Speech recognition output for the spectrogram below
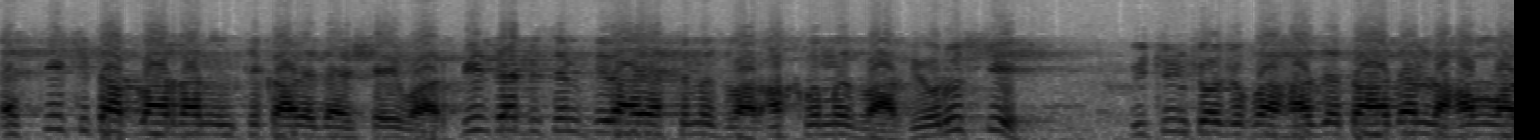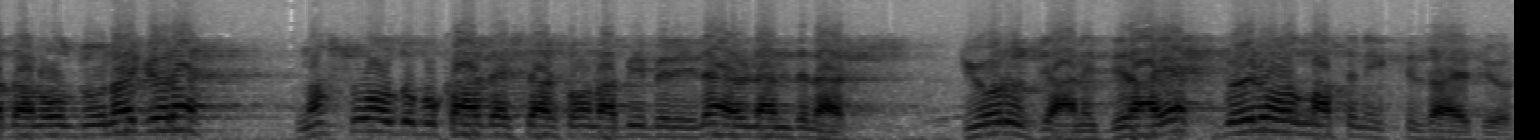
Eski kitaplardan intikal eden şey var. Bir de bizim dirayetimiz var, aklımız var. Diyoruz ki, bütün çocuklar Hz. Adem'le Havva'dan olduğuna göre nasıl oldu bu kardeşler sonra birbiriyle evlendiler? Diyoruz yani, dirayet böyle olmasını iktiza ediyor.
